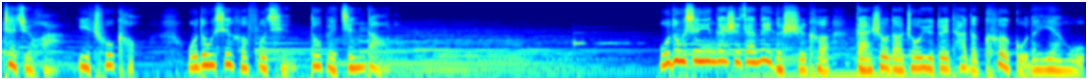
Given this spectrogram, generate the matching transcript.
这句话一出口，吴东兴和父亲都被惊到了。吴东兴应该是在那个时刻感受到周玉对他的刻骨的厌恶，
